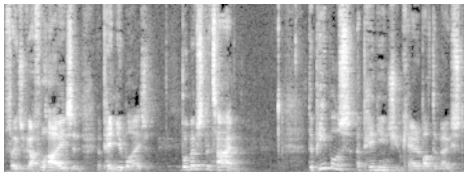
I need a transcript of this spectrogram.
photograph wise and opinion wise, but most of the time, the people's opinions you care about the most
